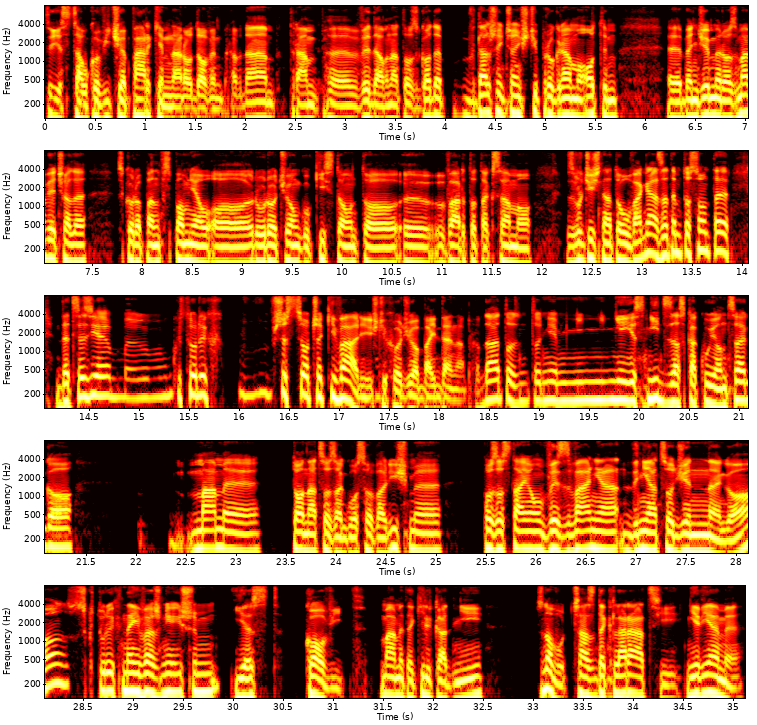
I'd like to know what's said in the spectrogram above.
jest całkowicie parkiem narodowym, prawda? Trump e, wydał na to zgodę. W dalszej części programu o tym e, będziemy rozmawiać, ale skoro pan wspomniał o rurociągu Keystone, to e, warto tak samo zwrócić na to uwagę. A zatem to są te decyzje, których wszyscy oczekiwali, jeśli chodzi o Bidena, prawda? To, to nie, nie jest nic zaskakującego. Mamy to, na co zagłosowaliśmy pozostają wyzwania dnia codziennego, z których najważniejszym jest COVID. Mamy te kilka dni, znowu czas deklaracji, nie wiemy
